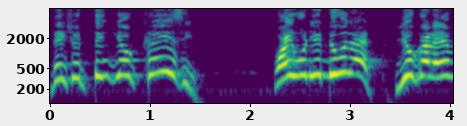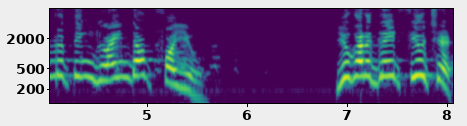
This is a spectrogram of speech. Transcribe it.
They should think you're crazy. Why would you do that? You got everything lined up for you. You got a great future.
